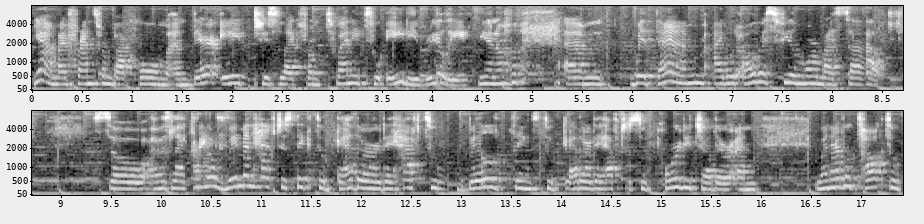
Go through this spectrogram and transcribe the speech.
yeah my friends from back home and their age is like from 20 to 80 really you know um, with them I would always feel more myself so I was like, you know, women have to stick together. They have to build things together. They have to support each other. And when I would talk to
